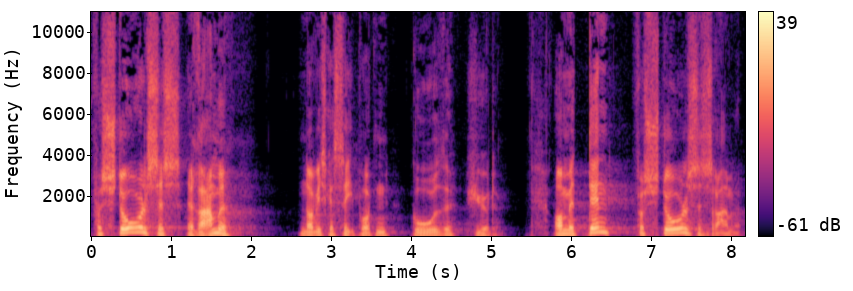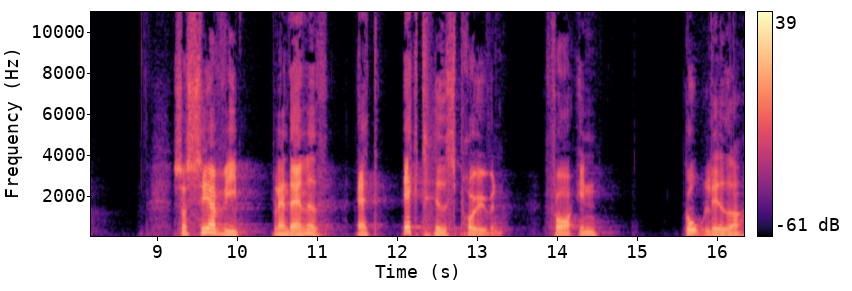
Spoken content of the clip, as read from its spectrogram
forståelsesramme, når vi skal se på den gode hyrde. Og med den forståelsesramme, så ser vi blandt andet, at ægthedsprøven for en god leder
